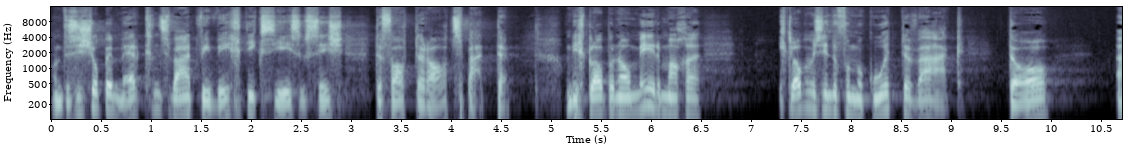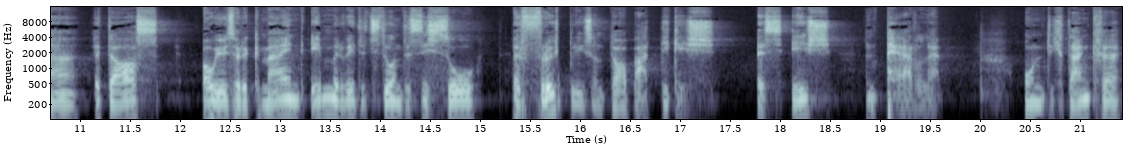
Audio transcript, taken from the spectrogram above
Und es ist schon bemerkenswert, wie wichtig es Jesus ist, den Vater anzubeten. Und ich glaube noch mehr machen, ich glaube, wir sind auf einem guten Weg, da, äh, das auch in unserer Gemeinde immer wieder zu tun. Es ist so erfrischend und die Anbetung ist. Es ist eine Perle. Und ich denke,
